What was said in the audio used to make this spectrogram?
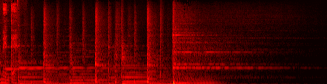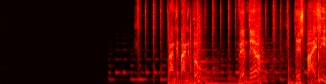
mandag. Banke, banke på. Hvem der? Det, det er spicy.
